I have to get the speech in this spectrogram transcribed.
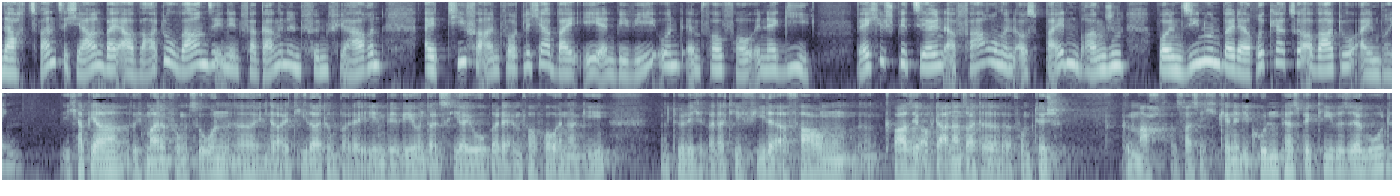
Nach 20 Jahren bei Avato waren Sie in den vergangenen fünf Jahren IT-Verantwortlicher bei ENBW und MVV Energie. Welche speziellen Erfahrungen aus beiden Branchen wollen Sie nun bei der Rückkehr zu Avato einbringen? Ich habe ja durch meine Funktion äh, in der IT-Leitung bei der ENBW und als CIO bei der MVV Energie natürlich relativ viele Erfahrungen äh, quasi auf der anderen Seite vom Tisch gemacht. Das heißt, ich kenne die Kundenperspektive sehr gut,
